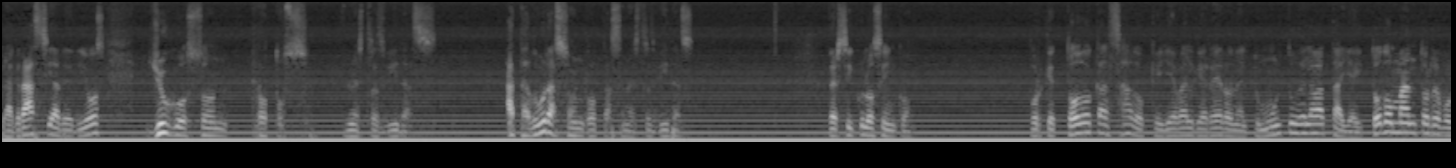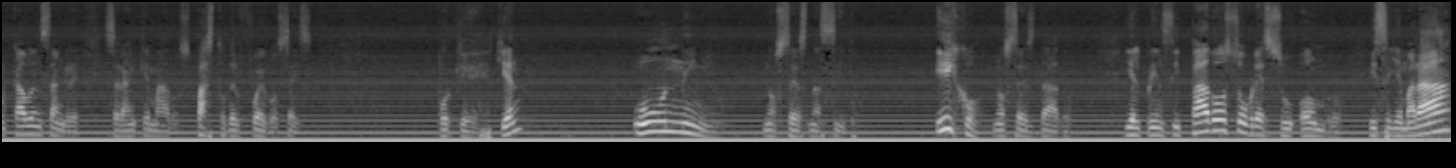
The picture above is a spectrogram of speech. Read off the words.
la gracia de Dios, yugos son rotos en nuestras vidas. Ataduras son rotas en nuestras vidas. Versículo 5. Porque todo calzado que lleva el guerrero en el tumulto de la batalla y todo manto revolcado en sangre serán quemados. Pasto del fuego 6. Porque, ¿quién? Un niño nos es nacido, hijo nos es dado, y el principado sobre su hombro, y se llamará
